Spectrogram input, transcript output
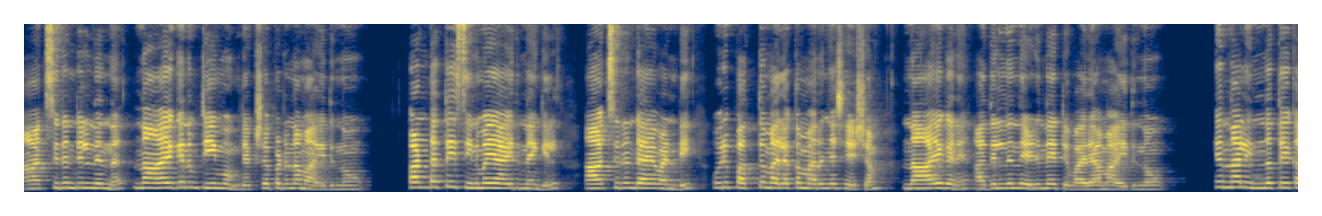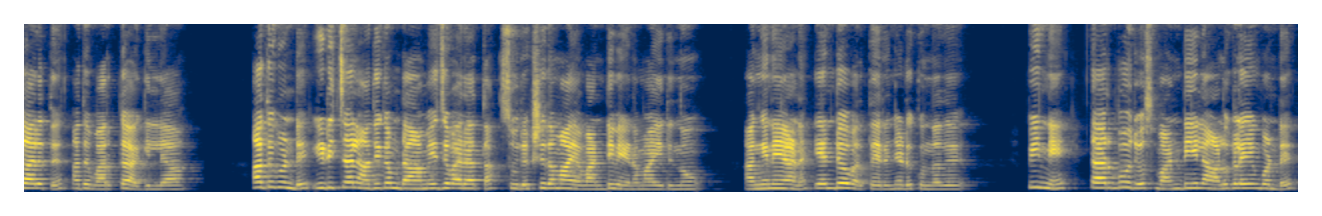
ആക്സിഡന്റിൽ നിന്ന് നായകനും ടീമും രക്ഷപ്പെടണമായിരുന്നു. പണ്ടത്തെ സിനിമയായിരുന്നെങ്കിൽ ആക്സിഡന്റായ വണ്ടി ഒരു പത്ത് മലക്കം മറിഞ്ഞ ശേഷം നായകന് അതിൽ നിന്ന് എഴുന്നേറ്റ് വരാമായിരുന്നു. എന്നാൽ ഇന്നത്തെ കാലത്ത് അത് വർക്കാകില്ല. അതുകൊണ്ട് ഇടിച്ചാൽ അധികം ഡാമേജ് വരാത്ത സുരക്ഷിതമായ വണ്ടി വേണമായിരുന്നു. അങ്ങനെയാണ് എൻഡോവർ തിരഞ്ഞെടുക്കുന്നത്. പിന്നെ ടർബോ ജോസ് വണ്ടിയിൽ ആളുകളെയും കൊണ്ട്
